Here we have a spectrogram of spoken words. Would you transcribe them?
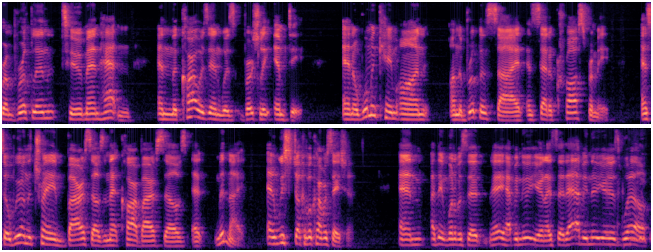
from Brooklyn to Manhattan. And the car I was in was virtually empty. And a woman came on on the Brooklyn side and sat across from me. And so we were on the train by ourselves in that car by ourselves at midnight. And we struck up a conversation. And I think one of us said, Hey, Happy New Year. And I said, Happy New Year as well.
